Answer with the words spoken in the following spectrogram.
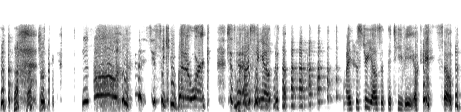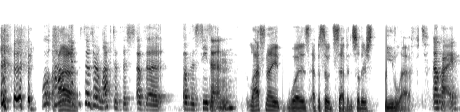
She's like, "Oh!" she's like, "You better work." She's cursing out. This. My sister yells at the TV. Okay, so well, how many Uh, episodes are left of this of the of the season? Last night was episode seven, so there's three left. Okay.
